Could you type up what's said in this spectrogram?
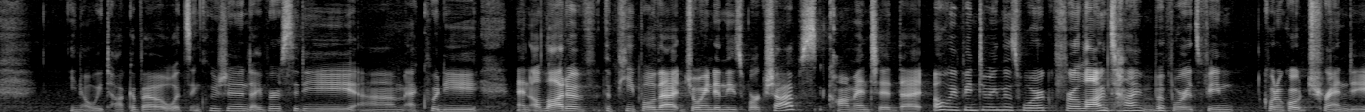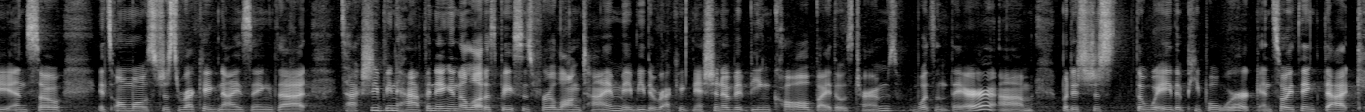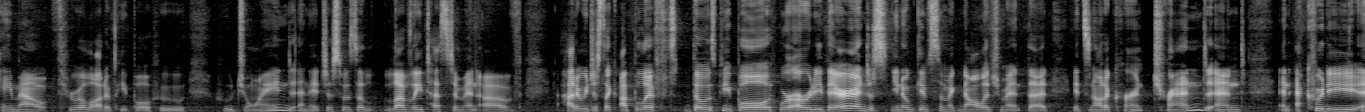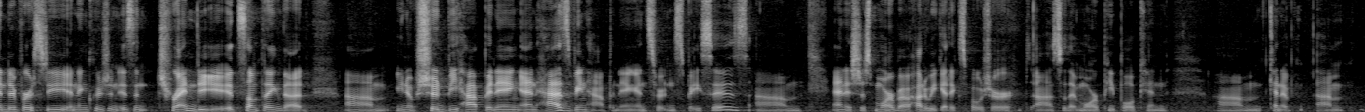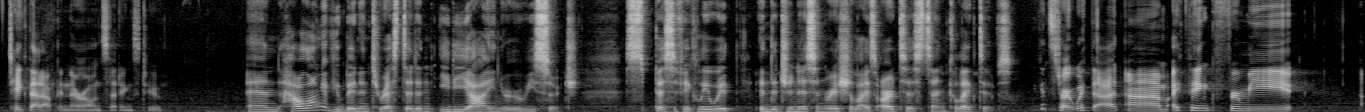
you know, we talk about what's inclusion, diversity, um, equity, and a lot of the people that joined in these workshops commented that, oh, we've been doing this work for a long time before it's been quote unquote trendy. And so it's almost just recognizing that it's actually been happening in a lot of spaces for a long time. Maybe the recognition of it being called by those terms wasn't there, um, but it's just the way that people work. And so I think that came out through a lot of people who who joined, and it just was a lovely testament of how do we just like uplift those people who are already there and just you know give some acknowledgement that it's not a current trend and and equity and diversity and inclusion isn't trendy. It's something that um, you know, should be happening and has been happening in certain spaces. Um, and it's just more about how do we get exposure uh, so that more people can um, kind of um, take that up in their own settings too. And how long have you been interested in EDI in your research, specifically with Indigenous and racialized artists and collectives? I could start with that. Um, I think for me,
